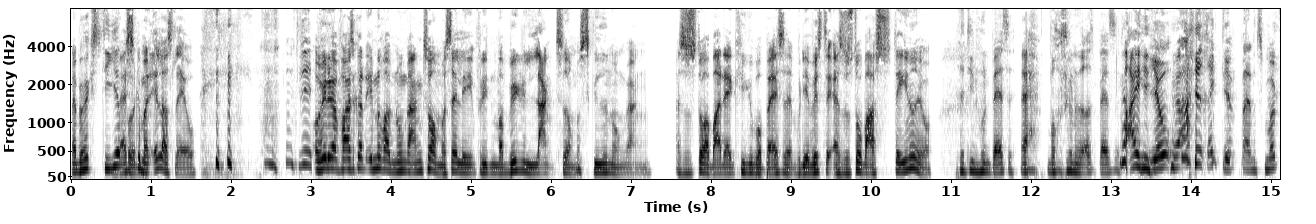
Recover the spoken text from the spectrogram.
Man behøver ikke stige Hvad på skal den. man ellers lave? okay, det var jeg faktisk godt indrømme nogle gange, tog mig selv i, fordi den var virkelig lang tid om at skide nogle gange. Altså, så stod jeg bare der og kiggede på Basse, fordi jeg vidste, altså, så stod bare og stenede jo. Hed din hund Basse? Ja. Vores hund hedder også Basse. Nej. Jo, det er rigtigt. Det er smukt.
